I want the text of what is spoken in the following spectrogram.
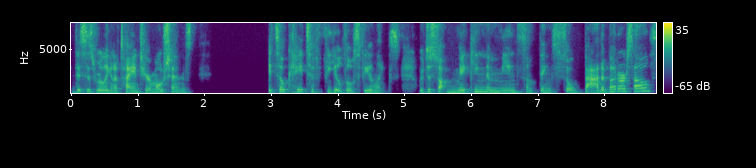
This is really going to tie into your emotions. It's okay to feel those feelings. We have to stop making them mean something so bad about ourselves.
